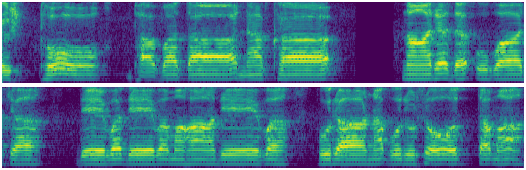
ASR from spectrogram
यत्पृष्ठो भवता नख। नारद उवाच देवदेवमहादेव पुराणपुरुषोत्तम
